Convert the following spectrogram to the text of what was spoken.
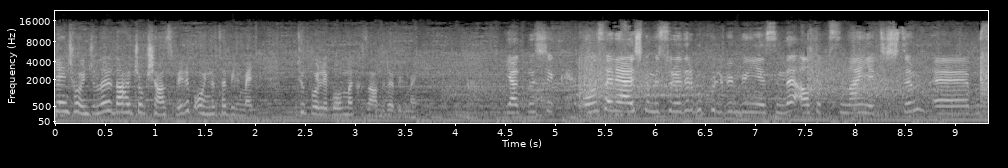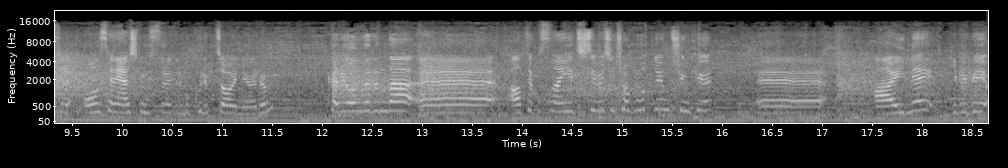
Genç oyunculara daha çok şans verip oynatabilmek, Türk voleyboluna kazandırabilmek. Yaklaşık 10 sene aşkın bir süredir bu kulübün bünyesinde altyapısından yetiştim. Ee, bu süre, 10 sene aşkın bir süredir bu kulüpte oynuyorum. Karayollarında e, altyapısından yetiştiğim için çok mutluyum çünkü e, aile gibi bir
